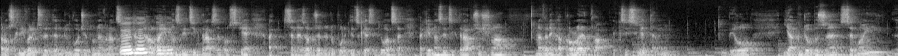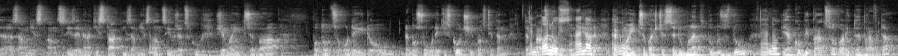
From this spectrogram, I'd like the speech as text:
rozkrývali, co je ten důvod, že to nevrací mm-hmm, a tak mhm, dále. A jedna mhm. z věcí, která se prostě, ať se nezabředne do politické situace, tak jedna z věcí, která přišla navenek a prolétla jaksi světem, bylo, jak dobře se mají eh, zaměstnanci, zejména ti státní zaměstnanci v Řecku, že mají třeba po tom, co odejdou, nebo jsou odejti, skončí prostě ten, ten, Ten pracovní bonus, poměr, ano, tak ano. mají třeba ještě sedm let tu mzdu, Ano. jako by pracovali, to je pravda?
